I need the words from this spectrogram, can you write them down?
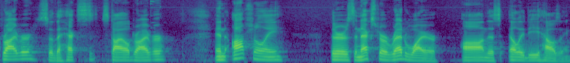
driver, so the hex style driver. And optionally, there's an extra red wire on this LED housing.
